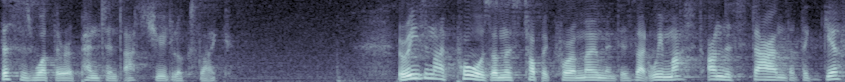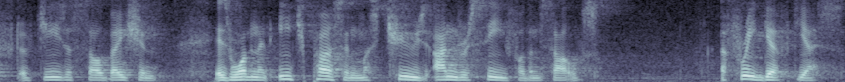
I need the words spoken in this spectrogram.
This is what the repentant attitude looks like. The reason I pause on this topic for a moment is that we must understand that the gift of Jesus' salvation is one that each person must choose and receive for themselves. A free gift, yes,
